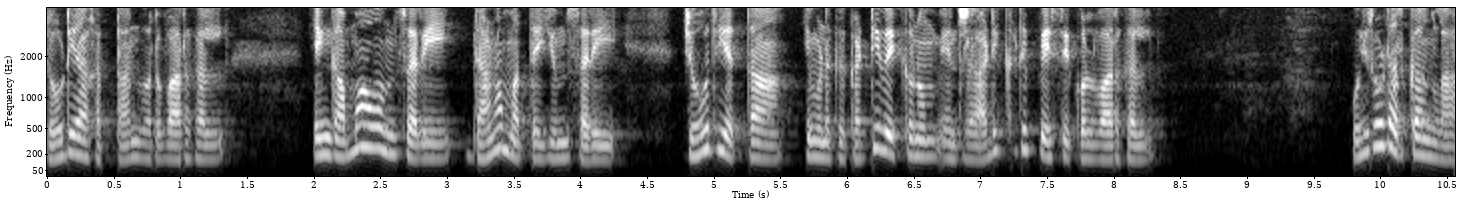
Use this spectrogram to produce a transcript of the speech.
ஜோடியாகத்தான் வருவார்கள். எங்கள் அம்மாவும் சரி தனமத்தையும் சரி ஜோதியத்தான் இவனுக்கு கட்டி வைக்கணும் என்று அடிக்கடி பேசிக்கொள்வார்கள் உயிரோடு இருக்காங்களா?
